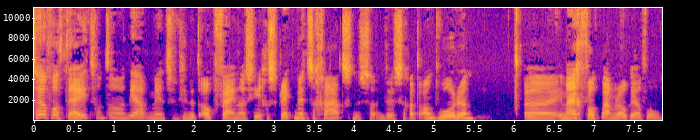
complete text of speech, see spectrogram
heel veel tijd, want dan, ja, mensen vinden het ook fijn als je in gesprek met ze gaat. Dus, dus ze gaat antwoorden. Uh, in mijn geval kwamen er ook heel veel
